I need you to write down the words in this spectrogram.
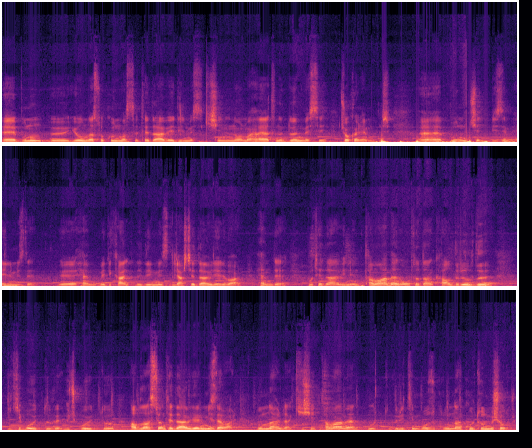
Ee, Bunun e, yoluna sokulması, tedavi edilmesi, kişinin normal hayatına dönmesi çok önemlidir. Ee, Bunun için bizim elimizde e, hem medikal dediğimiz ilaç tedavileri var hem de bu tedavinin tamamen ortadan kaldırıldığı iki boyutlu ve üç boyutlu ablasyon tedavilerimiz de var. Bunlarla kişi tamamen bu ritim bozukluğundan kurtulmuş olur.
